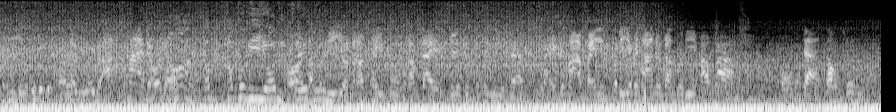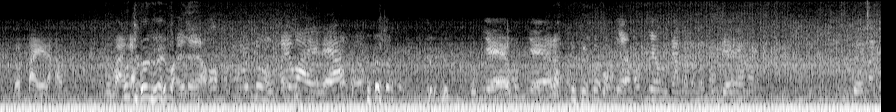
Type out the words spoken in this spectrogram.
ไม่รู้อะไรไม่รู้เดี๋ยวอ่านข้างหน้าเดี๋ยวเดี๋ยวซับซับทวียนต์อ๋อซับทวียนต์นะครับชัยภูมินะครับได้เจอคุณซับทวีนะครับไหลขึ้นมาไปพอดีจะไปทางเดียวกันพอดีครับว่าคงจะต้องขึ้นรถไปแล้วครับไม่ไหวแล้วเดินไม่ไหวแล้วหนูไม่ไหวแล้วผมแย่ผมแย่แล้วผมแย่ผมแย่เหมือนกันแล้วแบบผมแย่ครับเดินมา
